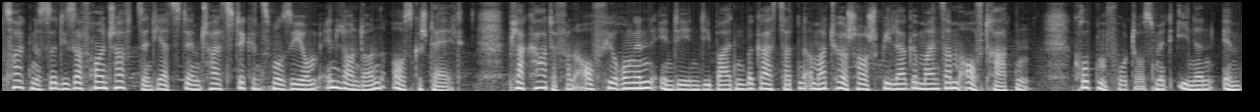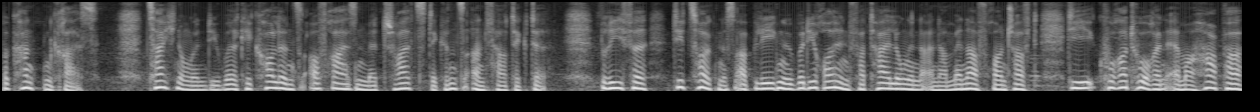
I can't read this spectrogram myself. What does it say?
Zeugnisse dieser Freundschaft sind jetzt im Charles Dickens Museum in London ausgestellt. Plakate von Aufführungen, in denen die beiden begeisterten Amateurschauspieler gemeinsam auftraten. Gruppenfotos mit ihnen im Bekanntenkreis. Zeichnungen, die Wilkie Collins auf Reisen mit Charles Dickens anfertigte. Briefe, die Zeugnis ablegen über die Rollenverteilung in einer Männerfreundschaft, die Kuratorin Emma Harper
